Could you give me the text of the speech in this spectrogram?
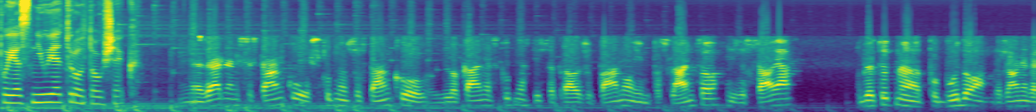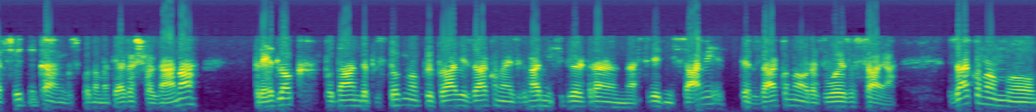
pojasnjuje Trotovšek. Na zadnjem sestanku, skupnem sestanku lokalne skupnosti, se pravi županov in poslancev iz Zasavja, Bilo tudi na pobudo državnega svetnika, gospoda Matjaža Švagana, predlog podan, da pristopimo k pripravi zakona o izgradnji hidroelektrarne na Srednji Savi ter zakona o razvoju zasaja. Zakonom o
